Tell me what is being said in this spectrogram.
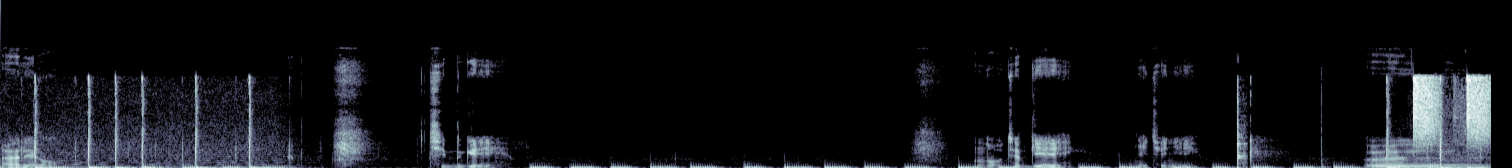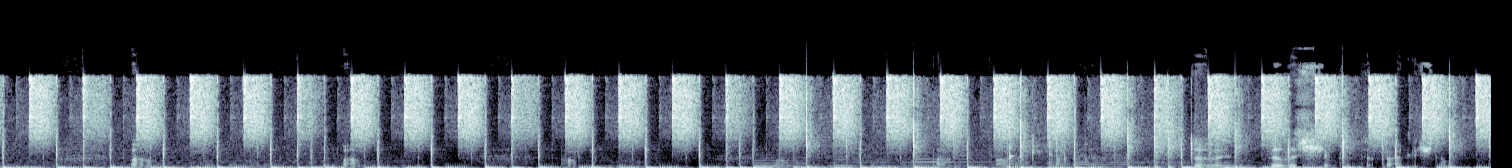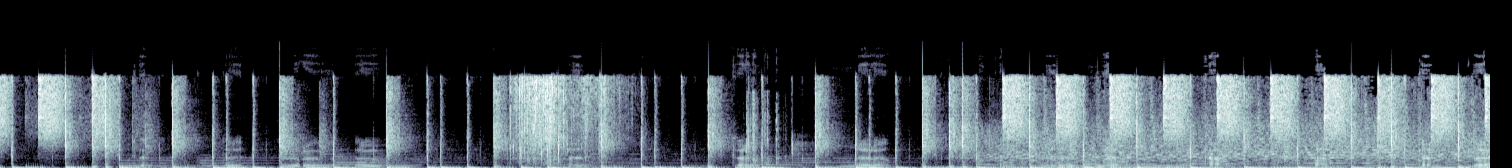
Орел. Тингей. Ну, Тингей, не тяни. Э, пам. Пам. Да, да зачем?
